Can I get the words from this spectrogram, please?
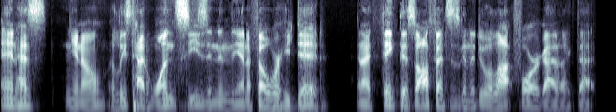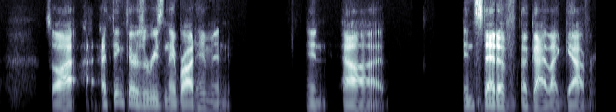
and has, you know, at least had one season in the NFL where he did. And I think this offense is going to do a lot for a guy like that. So I, I think there's a reason they brought him in in uh, instead of a guy like Gafford.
